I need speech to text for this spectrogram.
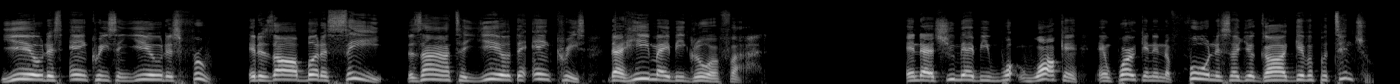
yield this increase and yield this fruit. It is all but a seed designed to yield the increase that he may be glorified and that you may be w- walking and working in the fullness of your God given potential.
